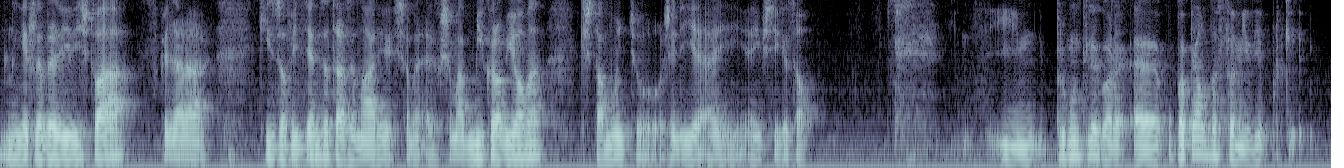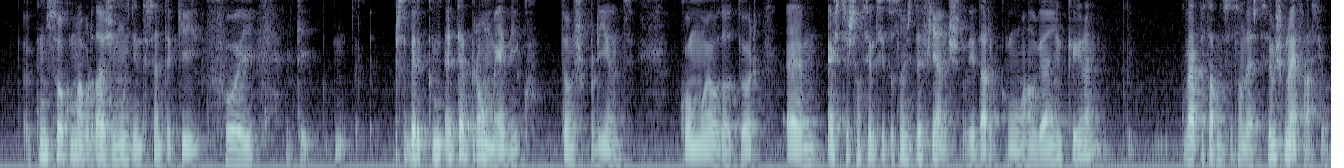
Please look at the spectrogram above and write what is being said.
ninguém se lembraria disto há, se calhar há 15 ou 20 anos atrás. É uma área chama, é chamada microbioma que está muito hoje em dia em, em investigação. E pergunto-lhe agora, uh, o papel da família, porque começou com uma abordagem muito interessante aqui, que foi que perceber que até para um médico tão experiente como é o doutor, um, eh, estas são sempre situações desafiantes. Lidar com alguém que, é, que vai passar por uma situação destas, sabemos que não é fácil.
